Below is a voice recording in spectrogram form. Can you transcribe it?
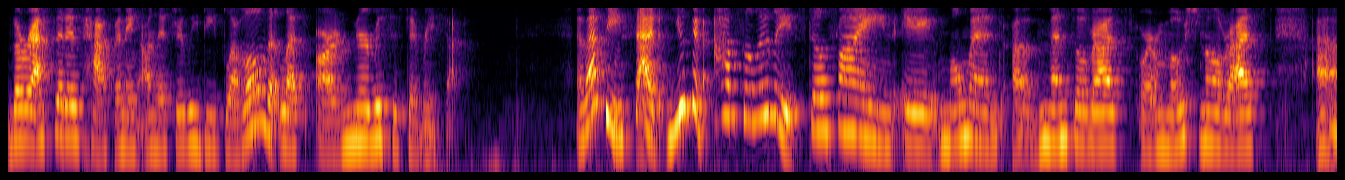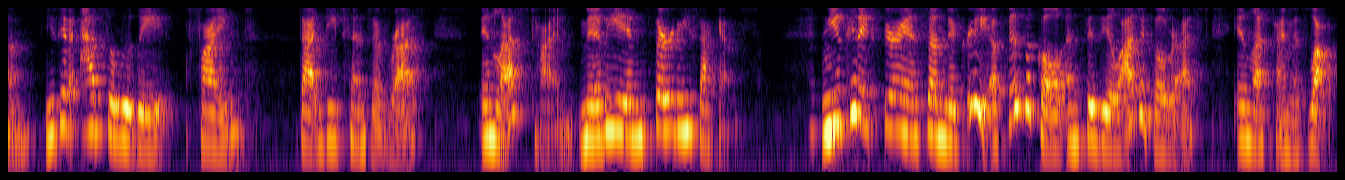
the rest that is happening on this really deep level that lets our nervous system reset. Now, that being said, you could absolutely still find a moment of mental rest or emotional rest. Um, you could absolutely find that deep sense of rest in less time, maybe in 30 seconds. And you could experience some degree of physical and physiological rest in less time as well.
